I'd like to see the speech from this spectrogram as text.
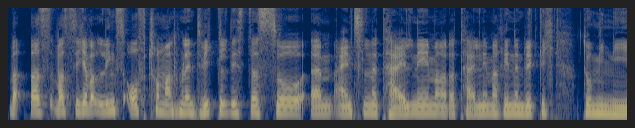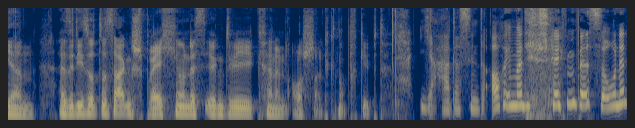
Was, was sich aber links oft schon manchmal entwickelt, ist, dass so ähm, einzelne Teilnehmer oder Teilnehmerinnen wirklich dominieren. Also die sozusagen sprechen und es irgendwie keinen Ausschaltknopf gibt. Ja, das sind auch immer dieselben Personen.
